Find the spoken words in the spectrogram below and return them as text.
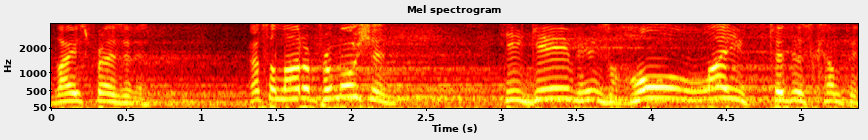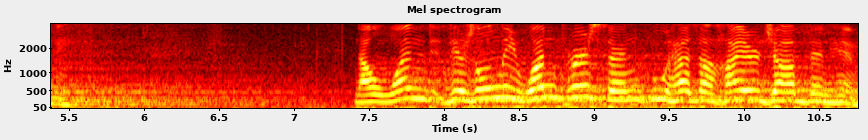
Vice president. That's a lot of promotion. He gave his whole life to this company. Now, one, there's only one person who has a higher job than him.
